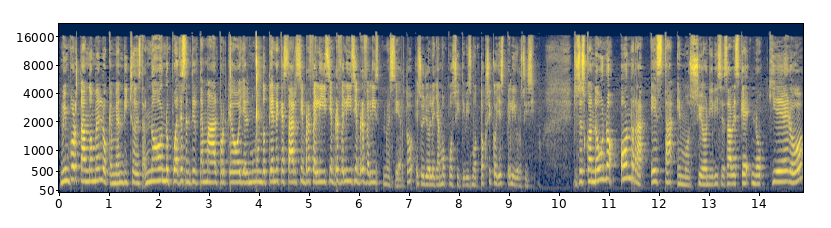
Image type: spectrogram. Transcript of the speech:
No importándome lo que me han dicho de esta, no, no puedes sentirte mal porque hoy el mundo tiene que estar siempre feliz, siempre feliz, siempre feliz. No es cierto, eso yo le llamo positivismo tóxico y es peligrosísimo. Entonces, cuando uno honra esta emoción y dice, ¿sabes qué? No quiero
